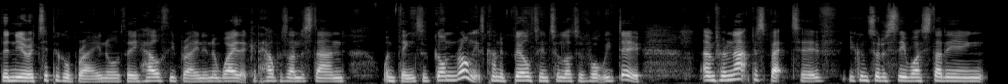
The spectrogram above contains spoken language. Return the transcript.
the neurotypical brain or the healthy brain in a way that could help us understand when things have gone wrong. It's kind of built into a lot of what we do. And from that perspective, you can sort of see why studying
